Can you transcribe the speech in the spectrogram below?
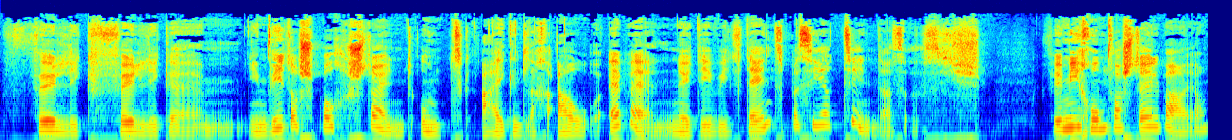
völlig, völlig ähm, im Widerspruch stehen und eigentlich auch eben nicht evidenzbasiert sind. Also es ist für mich unvorstellbar, ja.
